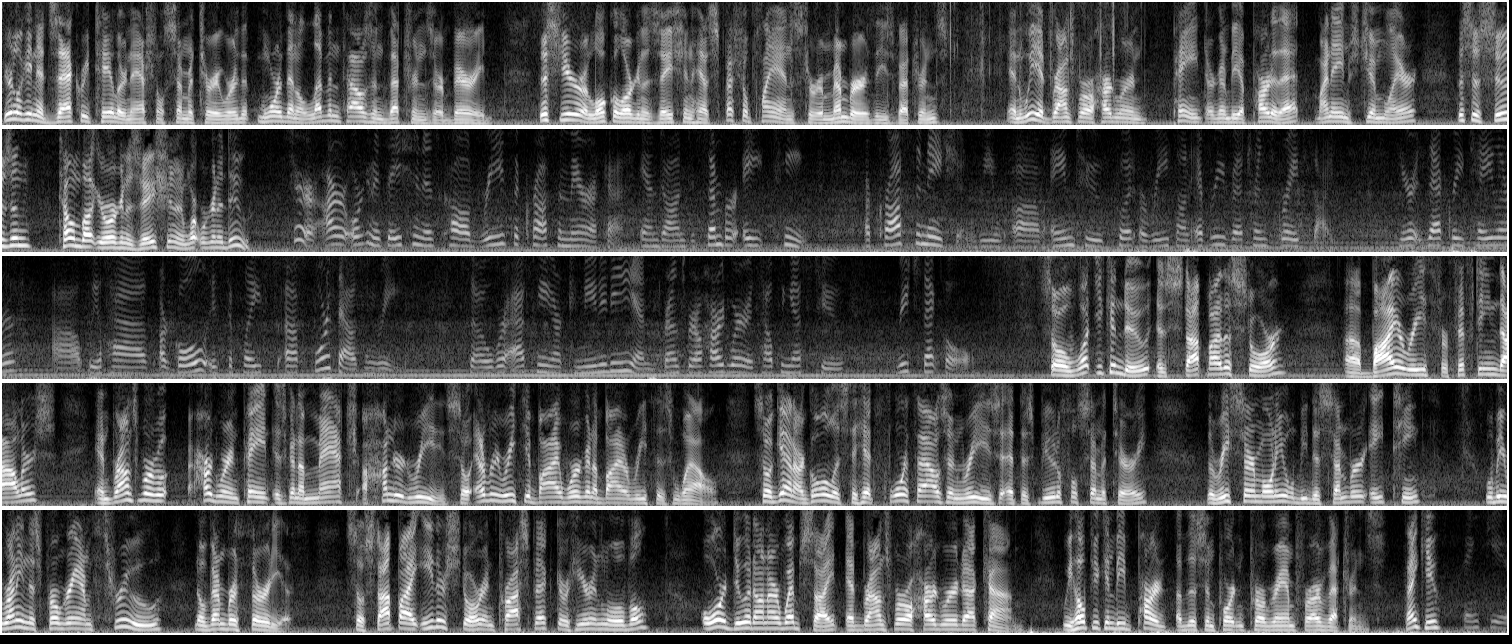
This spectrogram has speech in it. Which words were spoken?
You're looking at Zachary Taylor National Cemetery where more than 11,000 veterans are buried. This year, a local organization has special plans to remember these veterans, and we at Brownsboro Hardware and Paint are going to be a part of that. My name's Jim Lair. This is Susan. Tell them about your organization and what we're going to do. Sure. Our organization is called Wreaths Across America, and on December 18th, across the nation, we uh, aim to put a wreath on every veteran's gravesite. Here at Zachary Taylor, uh, we'll have, our goal is to place uh, 4,000 wreaths. So we're asking our community and Brownsboro Hardware is helping us to reach that goal. So what you can do is stop by the store, uh, buy a wreath for $15, and Brownsboro Hardware and Paint is going to match 100 wreaths. So every wreath you buy, we're going to buy a wreath as well. So again, our goal is to hit 4,000 wreaths at this beautiful cemetery. The wreath ceremony will be December 18th. We'll be running this program through November 30th. So stop by either store in Prospect or here in Louisville, or do it on our website at brownsborohardware.com. We hope you can be part of this important program for our veterans. Thank you. Thank you.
